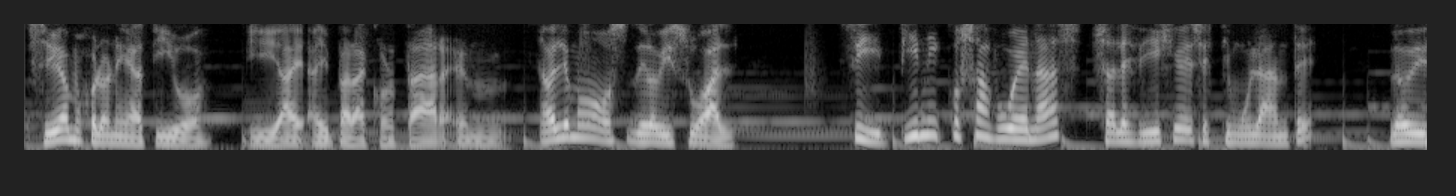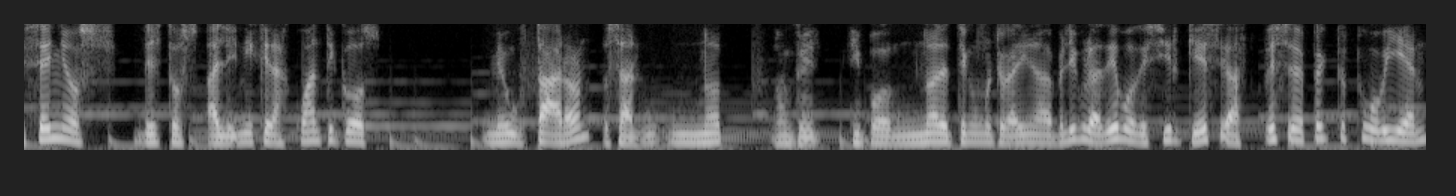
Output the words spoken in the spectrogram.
sigamos con lo negativo. Y hay, para cortar. Em, hablemos de lo visual. Sí, tiene cosas buenas, ya les dije, es estimulante. Los diseños de estos alienígenas cuánticos me gustaron. O sea, no, aunque tipo no le tengo mucho cariño a la película, debo decir que ese, ese aspecto estuvo bien.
